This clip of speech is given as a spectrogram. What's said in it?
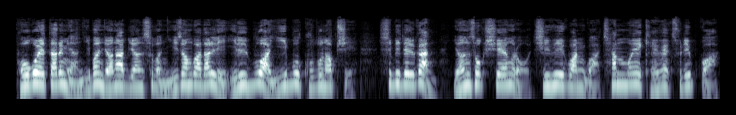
보고에 따르면 이번 연합연습은 이전과 달리 1부와 2부 구분 없이 11일간 연속 시행으로 지휘관과 참모의 계획 수립과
